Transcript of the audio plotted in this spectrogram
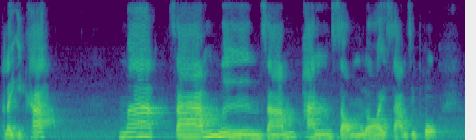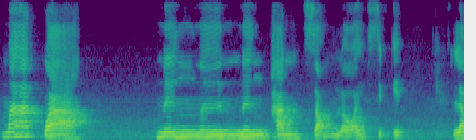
อะไรอีกคะ มากสามหมื่นสามพันสองร้อยสามสิบหกมากกว่าหนึ่งหมื่นหนึ่งพันสองร้อยสิบเอ็ด เรา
